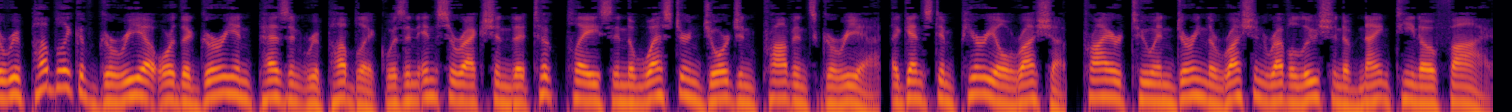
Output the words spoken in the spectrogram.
The Republic of Guria or the Gurian Peasant Republic was an insurrection that took place in the western Georgian province Guria, against Imperial Russia, prior to and during the Russian Revolution of 1905.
